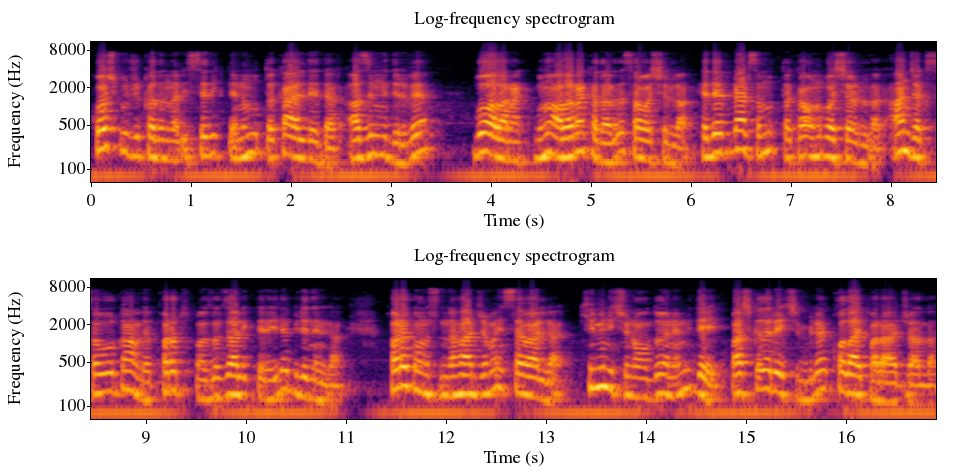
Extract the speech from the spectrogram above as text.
Koç burcu kadınlar istediklerini mutlaka elde eder. Azimlidir ve bu alana, bunu alana kadar da savaşırlar. Hedeflerse mutlaka onu başarırlar. Ancak savurgan ve para tutmaz özellikleriyle bilinirler. Para konusunda harcamayı severler. Kimin için olduğu önemli değil. Başkaları için bile kolay para harcarlar.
